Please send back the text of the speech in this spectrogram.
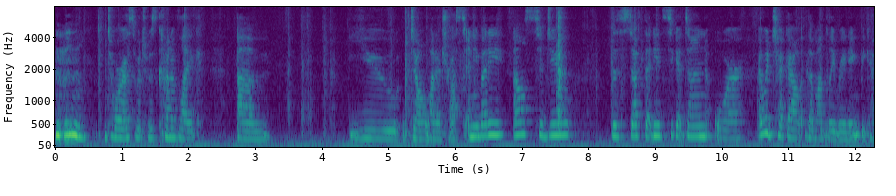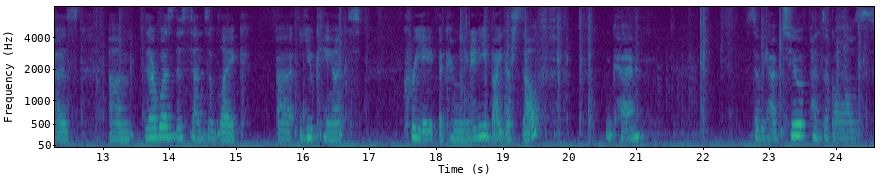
Taurus, which was kind of like um, you don't want to trust anybody else to do the stuff that needs to get done, or I would check out the monthly reading because um, there was this sense of like uh, you can't create a community by yourself. Okay. So we have two of pentacles.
